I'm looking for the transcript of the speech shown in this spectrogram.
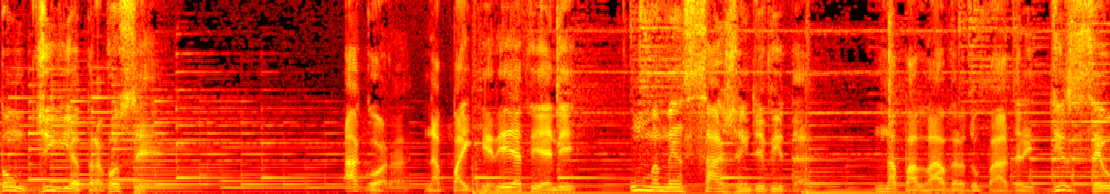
bom dia para você. Agora, na Pai Querer FM, uma mensagem de vida. Na palavra do Padre Dirceu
